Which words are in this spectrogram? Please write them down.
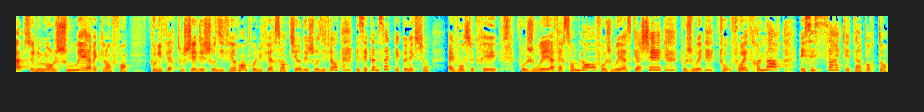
absolument jouer avec l'enfant faut lui faire toucher des choses différentes, faut lui faire sentir des choses différentes. Et c'est comme ça que les connexions, elles vont se créer. faut jouer à faire semblant, faut jouer à se cacher, faut jouer, faut, faut être là. Et c'est ça qui est important.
